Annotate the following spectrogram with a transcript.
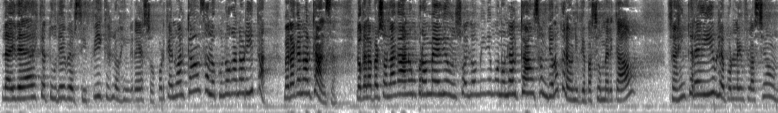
La idea es que tú diversifiques los ingresos, porque no alcanza lo que uno gana ahorita. ¿Verdad que no alcanza? Lo que la persona gana, un promedio, un sueldo mínimo, no le alcanza. Yo no creo ni que pase un mercado. O sea, es increíble por la inflación.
